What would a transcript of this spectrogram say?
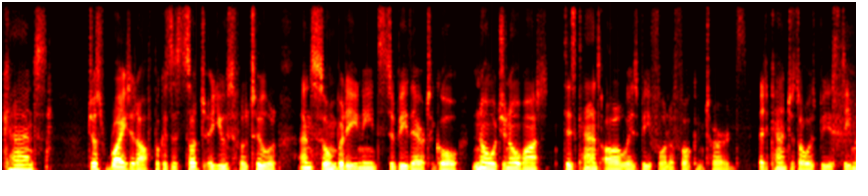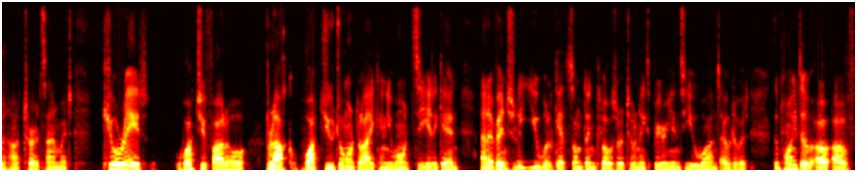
can't just write it off because it's such a useful tool and somebody needs to be there to go, no, do you know what? This can't always be full of fucking turds. It can't just always be a steaming hot turd sandwich. Curate what you follow, block what you don't like, and you won't see it again. And eventually, you will get something closer to an experience you want out of it. The point of of, of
